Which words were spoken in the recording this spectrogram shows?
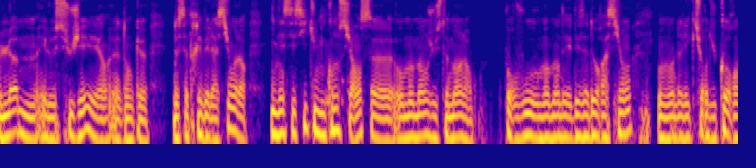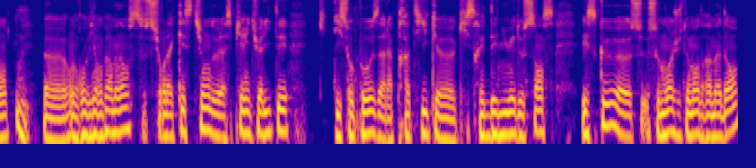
l'homme est le sujet hein, donc euh, de cette révélation. Alors, il nécessite une conscience euh, au moment justement. Pour vous au moment des, des adorations, au moment de la lecture du Coran. Euh, on revient en permanence sur la question de la spiritualité qui, qui s'oppose à la pratique euh, qui serait dénuée de sens. Est-ce que euh, ce, ce, mois justement de Ramadan,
